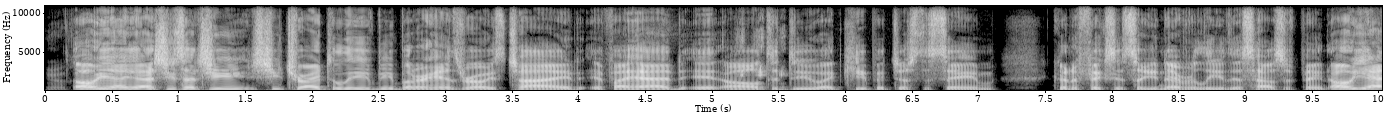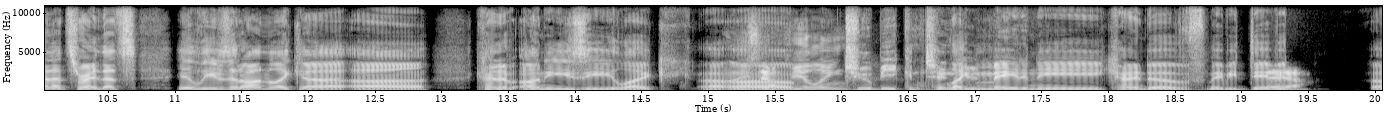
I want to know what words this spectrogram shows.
Yes. Oh yeah, yeah. She said she she tried to leave me, but her hands were always tied. If I had it all to do, I'd keep it just the same. Gonna fix it so you never leave this house of pain. Oh yeah, that's right. That's it. Leaves it on like a, uh kind of uneasy, like uh, uh, feeling. To be continued. like maideny kind of maybe David. Yeah. Uh, uh,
